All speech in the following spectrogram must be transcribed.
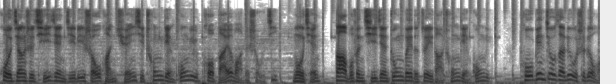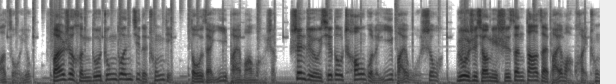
或将是旗舰级里首款全系充电功率破百瓦的手机。目前，大部分旗舰中杯的最大充电功率。普遍就在六十六瓦左右，反而是很多终端机的充电都在一百瓦往上，甚至有些都超过了一百五十瓦。若是小米十三搭载百瓦快充，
